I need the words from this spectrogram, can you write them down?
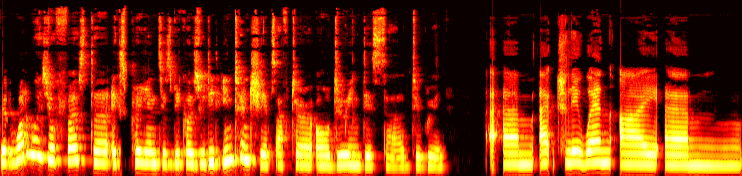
but what was your first uh, experiences? Because you did internships after all doing this uh, degree um, actually, when I um,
